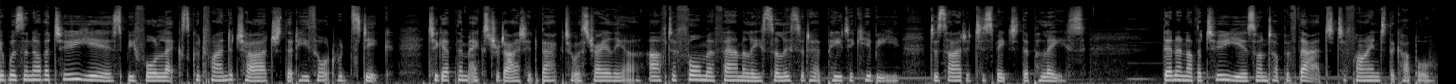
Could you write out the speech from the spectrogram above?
It was another two years before Lex could find a charge that he thought would stick to get them extradited back to Australia after former family solicitor Peter Kibbe decided to speak to the police. Then another two years on top of that to find the couple.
